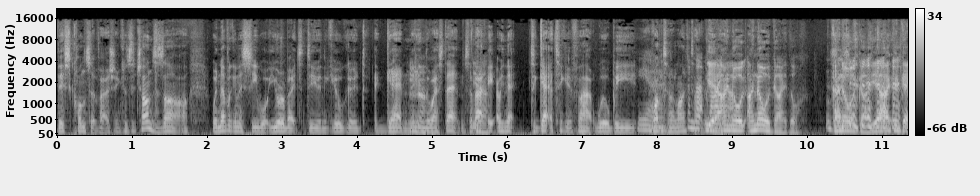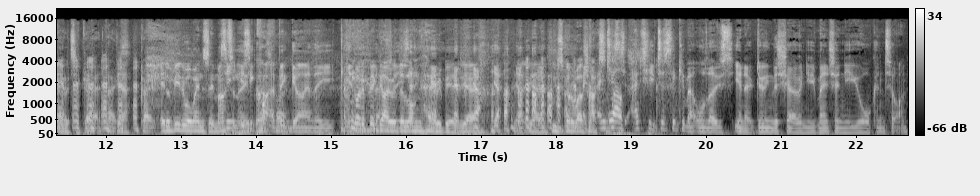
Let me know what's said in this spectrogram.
this concert version because the chances are we're never going to see what you're about to do in the Gielgud again No. in the West End. So that Yeah. I mean, that, to get a ticket for that will be Yeah. once in a lifetime. yeah, I know. I know a guy though. I know a guy. Yeah, I could get you a ticket. Great, thanks. Great. It'll be to a Wednesday Is he, matinee. is he but quite a that's big guy in the? You Quite a big guy with the long hairy beard. Yeah, yeah, yeah. yeah. Who's got a Welsh And accent? just, actually, just thinking about all those, you know, doing the show, and you mentioned New York and so on.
